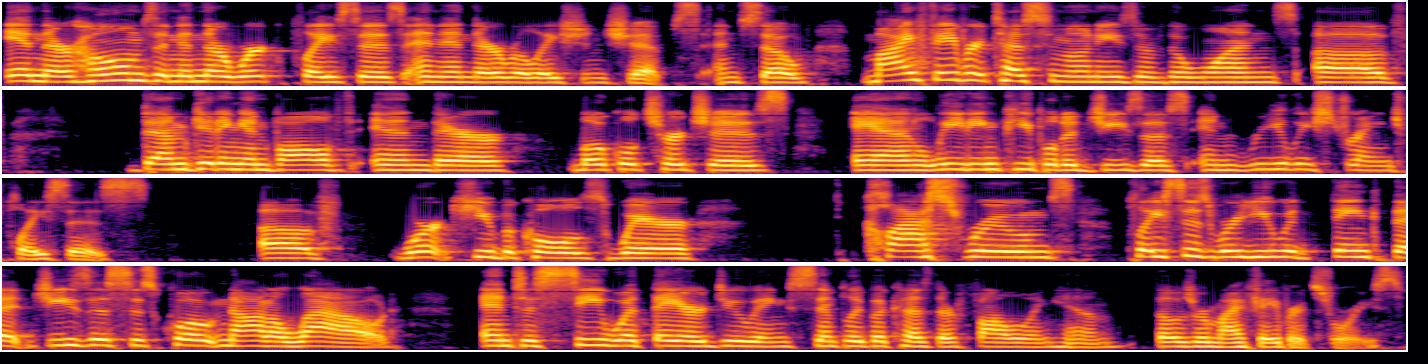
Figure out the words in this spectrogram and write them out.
in their homes and in their workplaces and in their relationships. And so my favorite testimonies are the ones of them getting involved in their local churches and leading people to Jesus in really strange places of work cubicles where classrooms, places where you would think that Jesus is, quote, not allowed, and to see what they are doing simply because they're following him. Those are my favorite stories.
